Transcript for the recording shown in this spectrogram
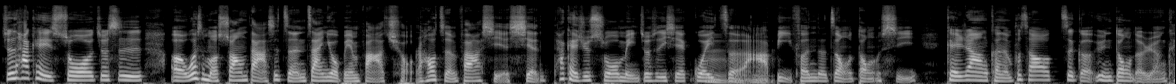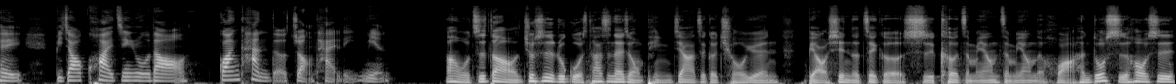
就是他可以说就是呃为什么双打是只能站右边发球，然后只能发斜线，他可以去说明就是一些规则啊、比分的这种东西，可以让可能不知道这个运动的人可以比较快进入到观看的状态里面。啊，我知道，就是如果他是那种评价这个球员表现的这个时刻怎么样怎么样的话，很多时候是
